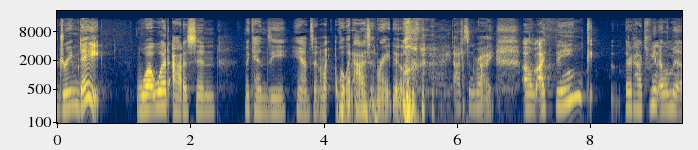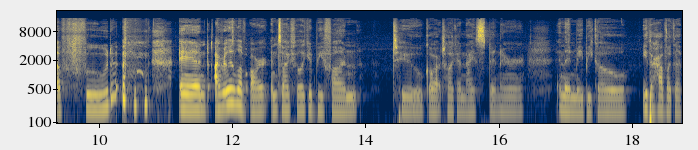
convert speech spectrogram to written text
dream date. What would Addison Mackenzie Hansen? I'm like, what would Addison Rae do? Addison Rye. Um, I think there'd have to be an element of food, and I really love art, and so I feel like it'd be fun to go out to like a nice dinner, and then maybe go either have like a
